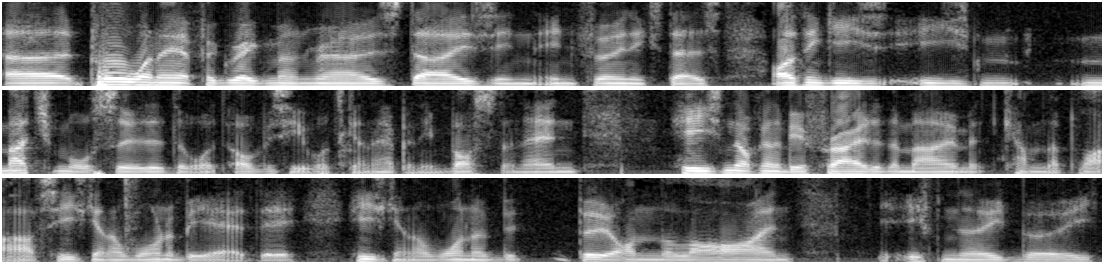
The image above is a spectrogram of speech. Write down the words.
uh, poor one out for Greg Monroe's days in, in Phoenix. Does I think he's he's much more suited to what obviously what's going to happen in Boston, and he's not going to be afraid of the moment come the playoffs. He's going to want to be out there. He's going to want to be on the line if need be.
